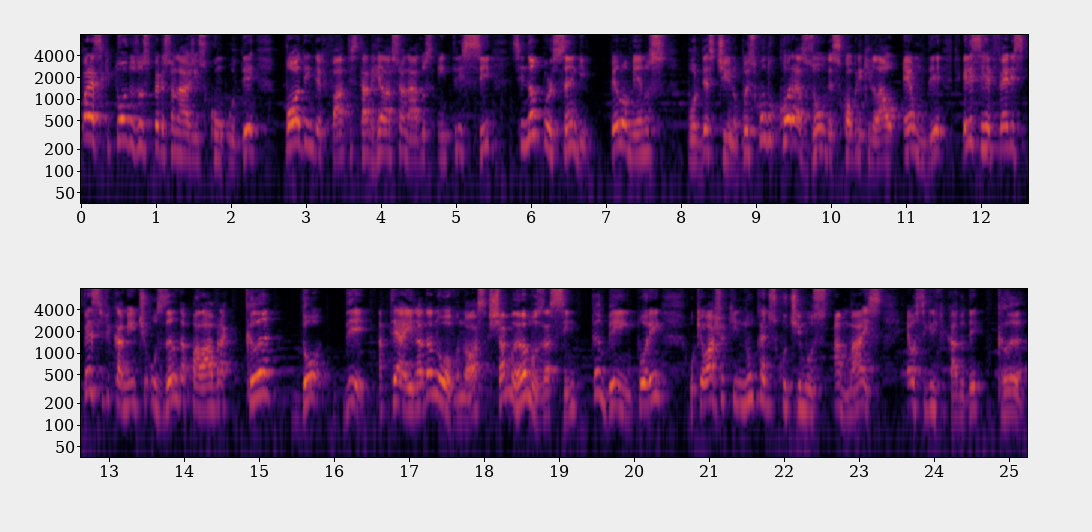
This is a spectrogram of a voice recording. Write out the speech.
parece que todos os personagens com o D podem de fato estar relacionados entre si, se não por sangue, pelo menos por destino. Pois quando Corazon descobre que Lau é um D, ele se refere especificamente usando a palavra clã do D. Até aí nada novo, nós chamamos assim também. Porém, o que eu acho que nunca discutimos a mais é o significado de clã.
